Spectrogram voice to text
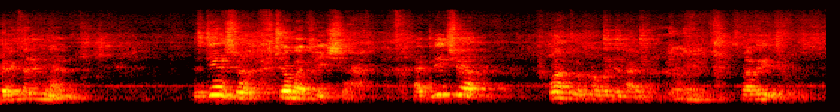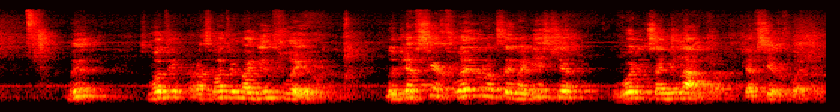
электродинамике. Здесь в чем отличие? отличие квантовых хромодинамик. Смотрите, мы смотрим, рассматриваем один флейвор. Но для всех флейворов взаимодействие вводится одинаково. Для всех флейворов.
